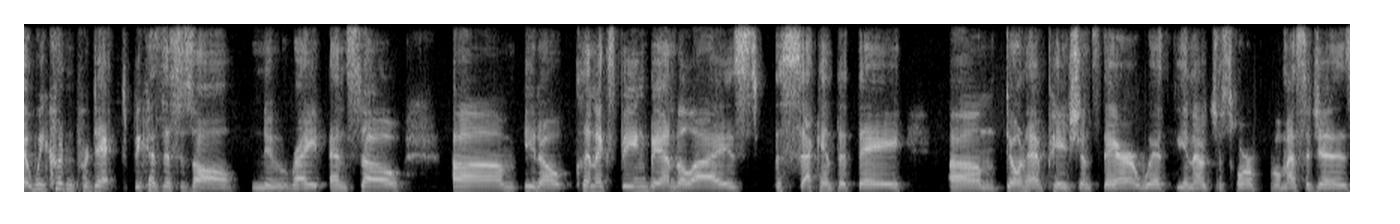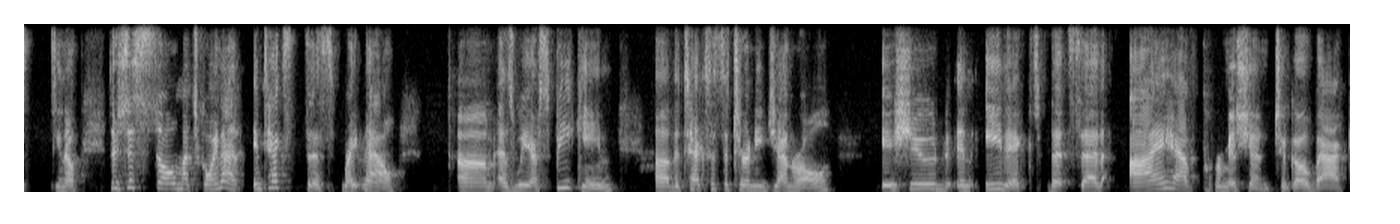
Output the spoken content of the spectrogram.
that we couldn't predict because this is all new, right? And so, um, you know, clinics being vandalized the second that they um, don't have patients there with, you know, just horrible messages. You know, there's just so much going on in Texas right now. Um, as we are speaking, uh, the Texas Attorney General issued an edict that said, I have permission to go back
